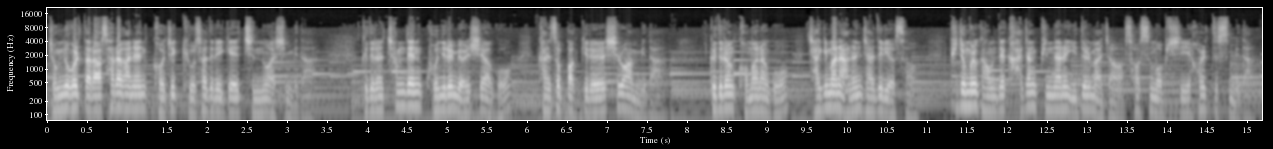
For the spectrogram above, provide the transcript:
정욕을 따라 살아가는 거짓 교사들에게 진노하십니다. 그들은 참된 권위를 멸시하고 간섭받기를 싫어합니다. 그들은 거만하고 자기만 아는 자들이어서 피조물 가운데 가장 빛나는 이들마저 서슴없이 헐뜯습니다.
